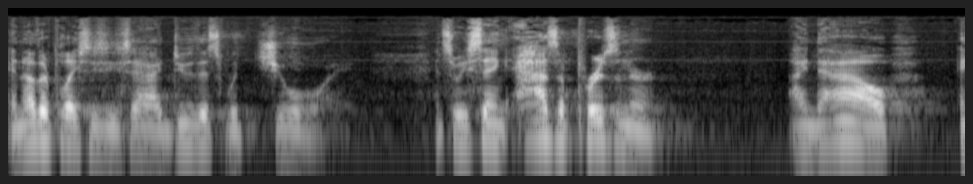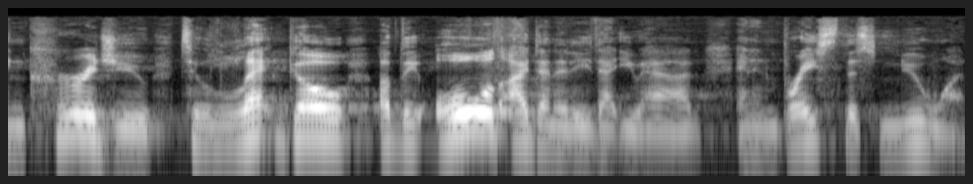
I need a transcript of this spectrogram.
In other places, he says, I do this with joy. And so he's saying, as a prisoner, I now encourage you to let go of the old identity that you had and embrace this new one.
